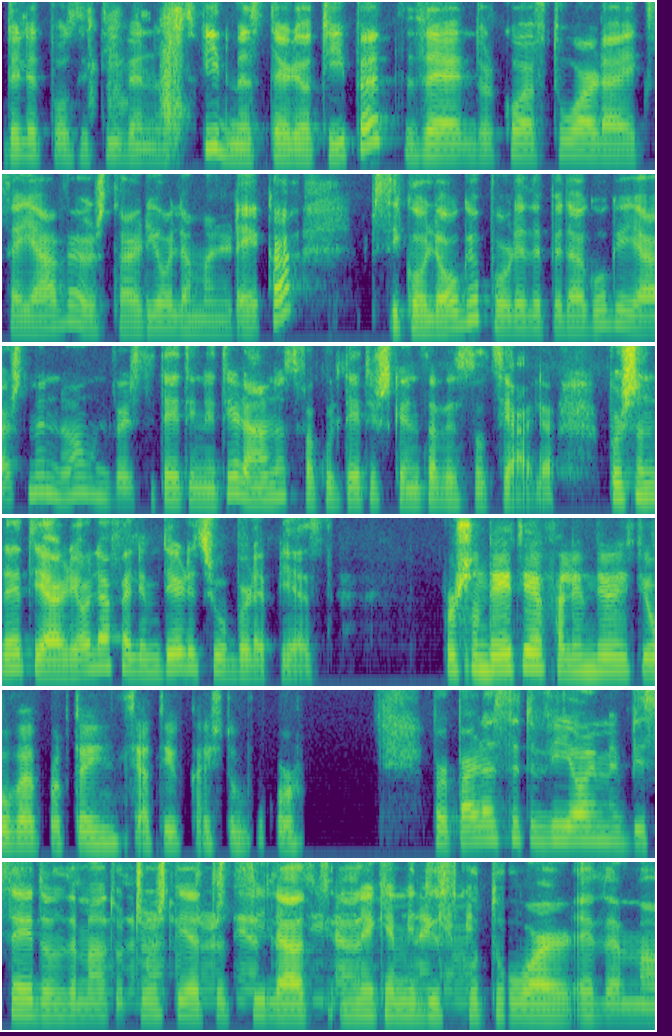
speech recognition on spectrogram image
delet pozitive në sfidë me stereotipet dhe ndërkohë e ftuara e kësaj jave është Ariola Manreka, psikologe, por edhe pedagoge e jashtme në Universitetin e Tiranës, Fakulteti i Shkencave Sociale. Përshëndetje Ariola, faleminderit që u bëre pjesë. Përshëndetje, faleminderit juve për këtë iniciativë kaq të bukur. Përpara se të vijojmë me bisedën dhe me ato çështje të cilat ne kemi diskutuar edhe më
